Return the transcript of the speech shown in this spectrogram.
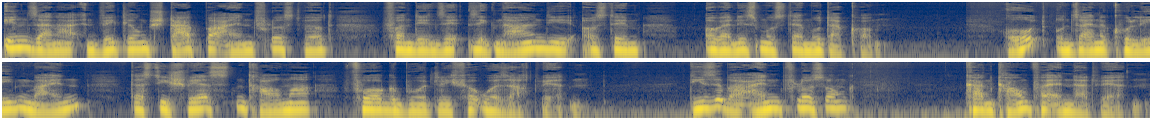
in seiner Entwicklung stark beeinflusst wird von den Signalen, die aus dem Organismus der Mutter kommen. Roth und seine Kollegen meinen, dass die schwersten Trauma vorgeburtlich verursacht werden. Diese Beeinflussung kann kaum verändert werden.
